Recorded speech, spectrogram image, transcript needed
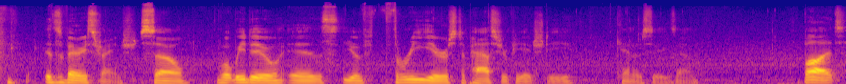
it's very strange. So what we do is you have three years to pass your PhD candidacy exam, but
